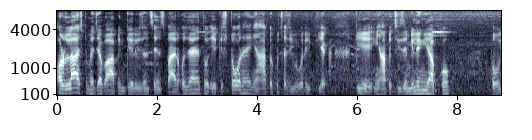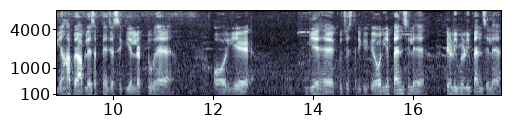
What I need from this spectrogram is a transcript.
और लास्ट में जब आप इनके एलिविज़न से इंस्पायर हो जाएँ तो एक स्टोर है। यहाँ पे कुछ अजीब गरीब की कि यहाँ पे चीज़ें मिलेंगी आपको। तो यहाँ पे आप ले सकते हैं। जैसे कि ये लट्टू है। और ये ये है कुछ इस तरीके के, और ये पेंसिल है, टेढ़ी मेढ़ी पेंसिल है।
